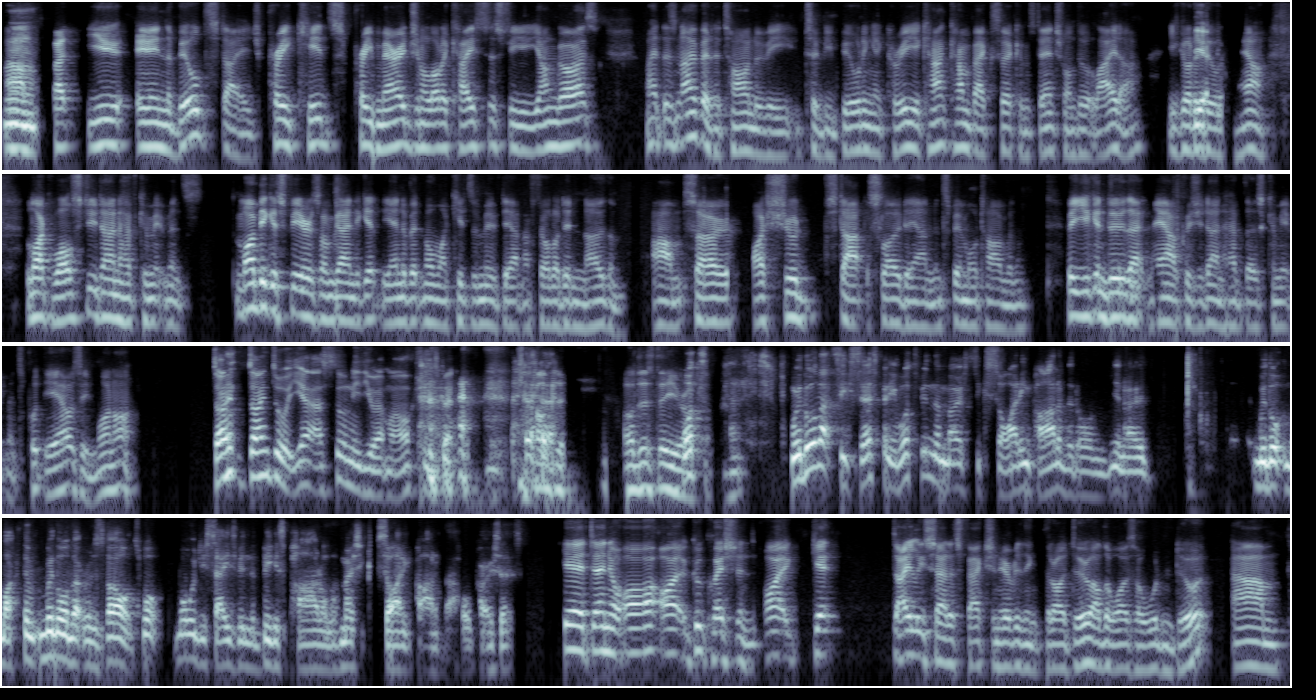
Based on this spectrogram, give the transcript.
Mm. Um, but you in the build stage, pre kids, pre marriage, in a lot of cases for you young guys, mate, there's no better time to be to be building a career. You can't come back circumstantial and do it later. You got to yeah. do it now. Like whilst you don't have commitments, my biggest fear is I'm going to get the end of it and all my kids have moved out and I felt I didn't know them. Um, so I should start to slow down and spend more time with them. But you can do that now because you don't have those commitments. Put the hours in. Why not? Don't don't do it. Yeah, I still need you at my auctions. I'll just do your. What's with all that success, Benny? What's been the most exciting part of it, or you know, with all like the, with all that results? What what would you say has been the biggest part or the most exciting part of that whole process? Yeah, Daniel, I, I good question. I get daily satisfaction in everything that I do. Otherwise, I wouldn't do it. Um,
